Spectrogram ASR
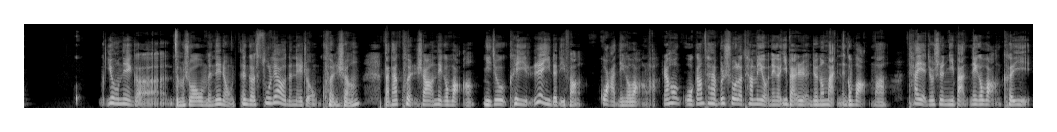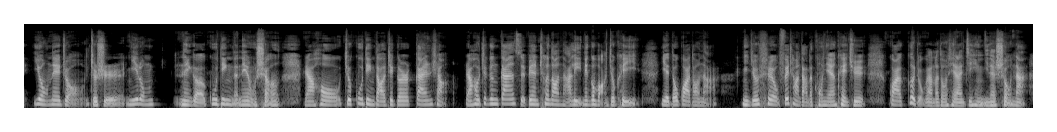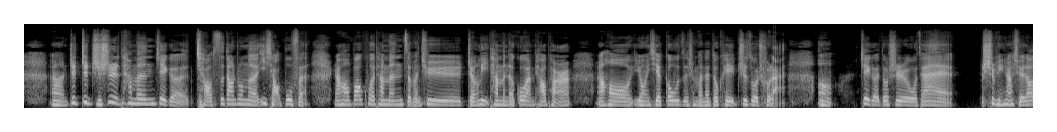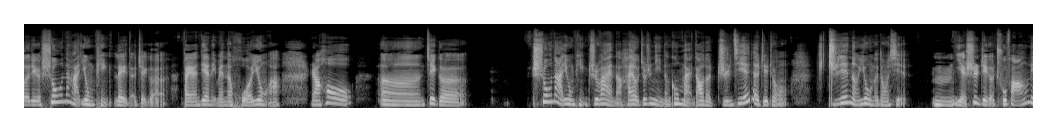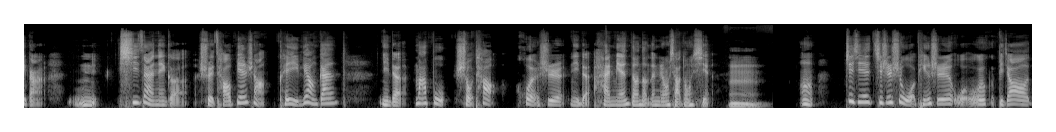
用那个怎么说，我们那种那个塑料的那种捆绳，把它捆上那个网，你就可以任意的地方挂那个网了。然后我刚才不是说了，他们有那个一百日元就能买那个网吗？它也就是你把那个网可以用那种就是尼龙那个固定的那种绳，然后就固定到这根杆上，然后这根杆随便撑到哪里，那个网就可以也都挂到哪儿。你就是有非常大的空间可以去挂各种各样的东西来进行你的收纳，嗯，这这只是他们这个巧思当中的一小部分，然后包括他们怎么去整理他们的锅碗瓢盆儿，然后用一些钩子什么的都可以制作出来，嗯，这个都是我在视频上学到的这个收纳用品类的这个百元店里面的活用啊，然后嗯，这个收纳用品之外呢，还有就是你能够买到的直接的这种直接能用的东西，嗯，也是这个厨房里边儿，嗯，吸在那个水槽边上可以晾干你的抹布、手套或者是你的海绵等等的那种小东西，嗯嗯，这些其实是我平时我我比较。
